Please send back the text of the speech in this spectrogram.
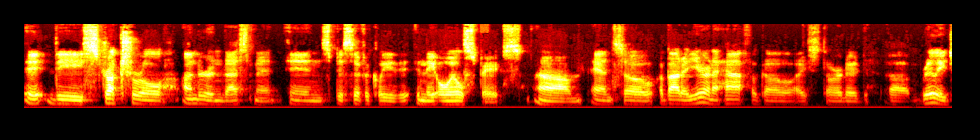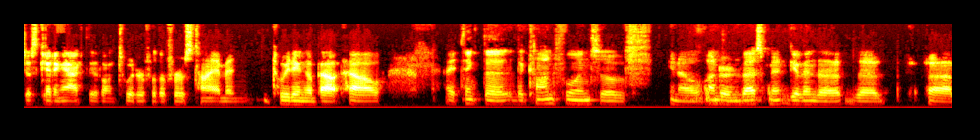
it, the structural underinvestment in specifically in the oil space. Um, and so, about a year and a half ago, I started uh, really just getting active on Twitter for the first time and tweeting about how I think the the confluence of you know underinvestment, given the the uh,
